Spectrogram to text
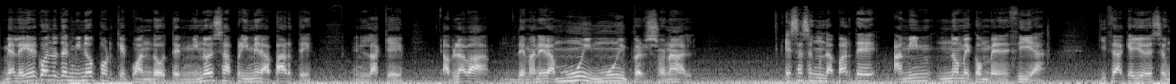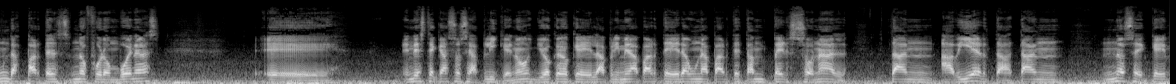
Me alegré cuando terminó porque cuando terminó esa primera parte en la que hablaba de manera muy, muy personal, esa segunda parte a mí no me convencía. Quizá aquello de segundas partes no fueron buenas. Eh, en este caso se aplique, ¿no? Yo creo que la primera parte era una parte tan personal, tan abierta, tan... no sé, que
